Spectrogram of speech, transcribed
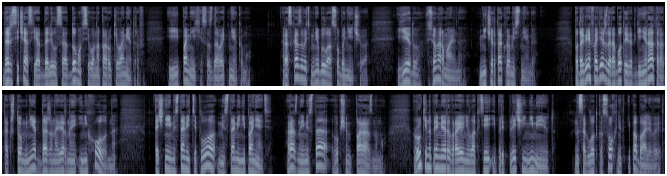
Даже сейчас я отдалился от дома всего на пару километров. И помехи создавать некому. Рассказывать мне было особо нечего. Еду, все нормально. Ни черта, кроме снега. Подогрев одежды работает от генератора, так что мне даже, наверное, и не холодно. Точнее, местами тепло, местами не понять. Разные места, в общем, по-разному. Руки, например, в районе локтей и предплечий не имеют. Носоглотка сохнет и побаливает.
